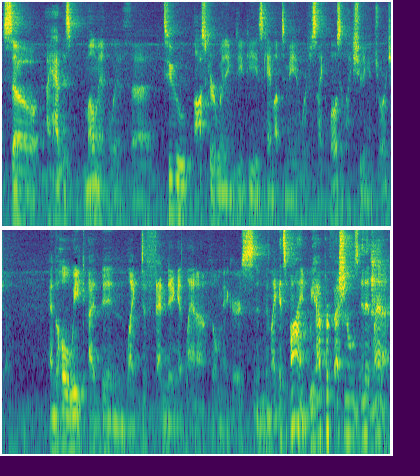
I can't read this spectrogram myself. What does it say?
So I had this moment with uh, two Oscar winning DPs came up to me and were just like, what was it like shooting in Georgia? And the whole week I'd been like defending Atlanta filmmakers and been like, it's fine, we have professionals in Atlanta.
